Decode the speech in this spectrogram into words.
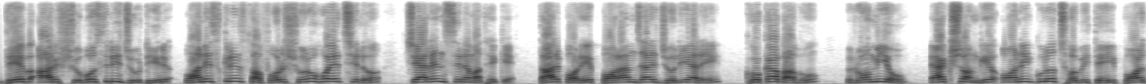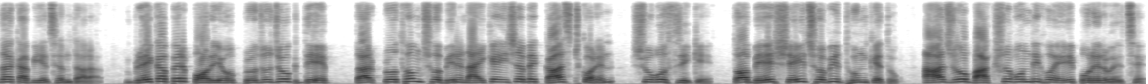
দেব আর শুভশ্রী জুটির ওয়ান স্ক্রিন সফর শুরু হয়েছিল চ্যালেঞ্জ সিনেমা থেকে। তারপরে পরাণ যায় জলিয়ারে খোকা বাবু রোমিও একসঙ্গে অনেকগুলো ছবিতেই পর্দা কাঁপিয়েছেন তারা। ব্রেকআপের পরেও প্রযোজক দেব তার প্রথম ছবির নায়িকা হিসেবে কাস্ট করেন শুভশ্রীকে। তবে সেই ছবি ধূমকেতু। আজও বাক্সবন্দি হয়েই পড়ে রয়েছে।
